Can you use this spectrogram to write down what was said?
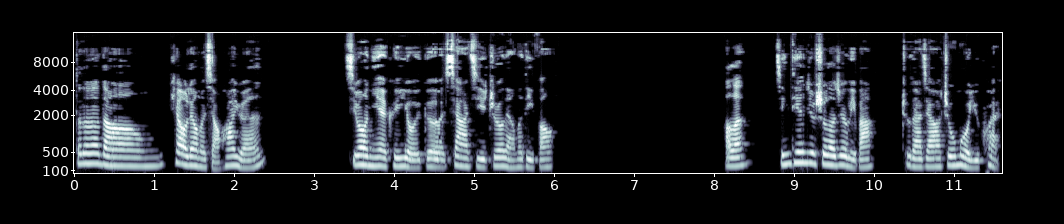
当当当当，漂亮的小花园，希望你也可以有一个夏季遮凉的地方。好了，今天就说到这里吧，祝大家周末愉快。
